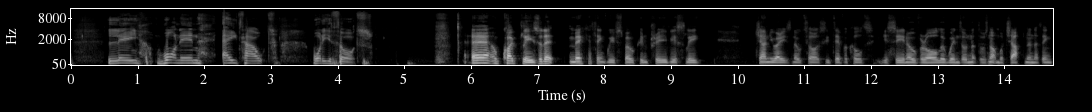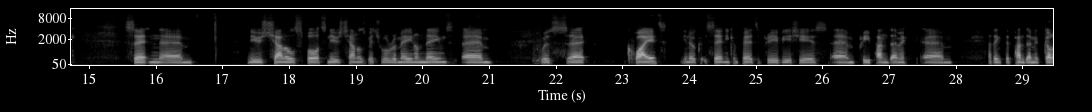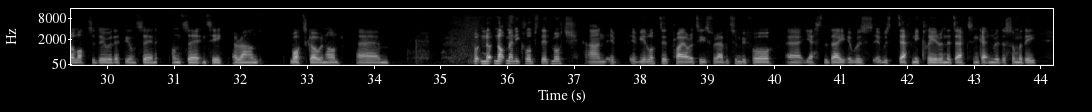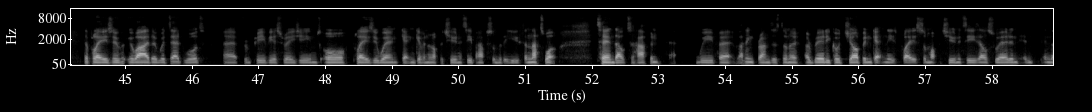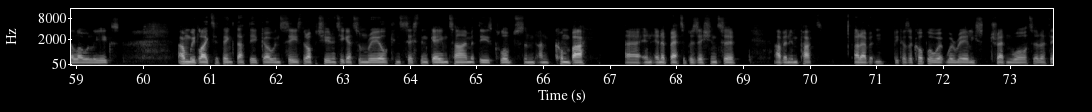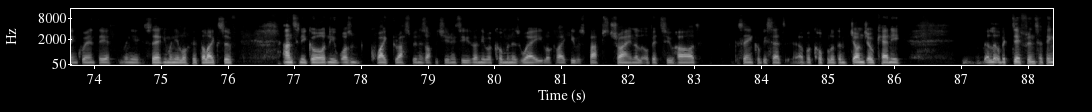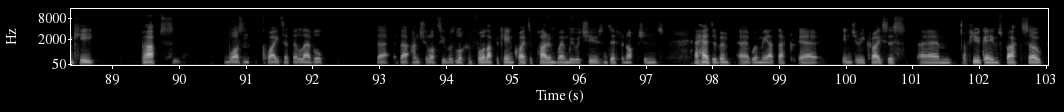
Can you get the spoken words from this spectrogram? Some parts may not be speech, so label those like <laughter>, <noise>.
Lee, one in, eight out. What are your thoughts? Uh, I'm quite pleased with it, Mick. I think we've spoken previously. January is notoriously difficult. You're seeing overall the window, there was not much happening. I think certain um, news channels, sports news channels, which will remain unnamed, um, was uh, quiet. You know, certainly compared to previous years, um, pre-pandemic. Um, I think the pandemic got a lot to do with it. The uncertainty around what's going on. But not, not many clubs did much. And if, if you looked at priorities for Everton before uh, yesterday, it was it was definitely clearing the decks and getting rid of some of the, the players who, who either were dead wood uh, from previous regimes or players who weren't getting given an opportunity, perhaps some of the youth, and that's what turned out to happen. We've, uh, I think, Brands has done a, a, really good job in getting these players some opportunities elsewhere in, in, in the lower leagues and we'd like to think that they'd go and seize their opportunity, get some real consistent game time at these clubs, and, and come back uh, in in a better position to have an impact at Everton. Because a couple were, were really treading water, I think, weren't they? When you certainly when you look at the likes of Anthony Gordon, he wasn't quite grasping his opportunities when they were coming his way. He looked like he was perhaps trying a little bit too hard. The same could be said of a couple of them. Jonjoe Kenny, a little bit different. I think he perhaps wasn't quite at the level that that Ancelotti was looking for. That became quite apparent when we were choosing different options ahead of him uh, when we had that uh, injury crisis um, a few games back. So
